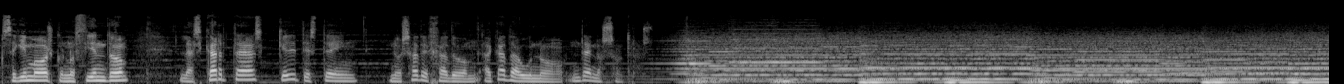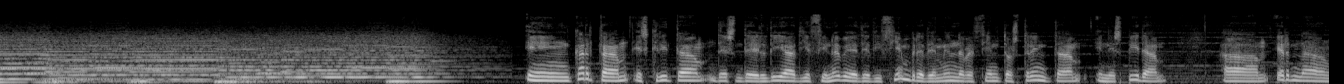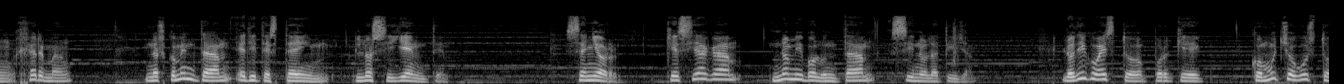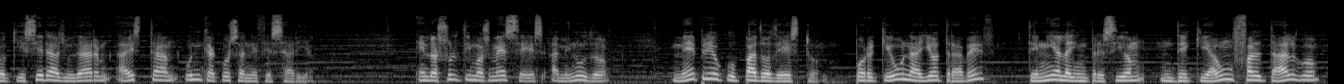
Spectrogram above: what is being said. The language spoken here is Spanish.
Seguimos conociendo las cartas que Edith Stein nos ha dejado a cada uno de nosotros. En carta escrita desde el día 19 de diciembre de 1930 en Espira a Hernán Hermann, nos comenta Edith Stein lo siguiente. Señor, que se haga no mi voluntad, sino la tuya. Lo digo esto porque con mucho gusto quisiera ayudar a esta única cosa necesaria. En los últimos meses, a menudo, me he preocupado de esto, porque una y otra vez tenía la impresión de que aún falta algo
